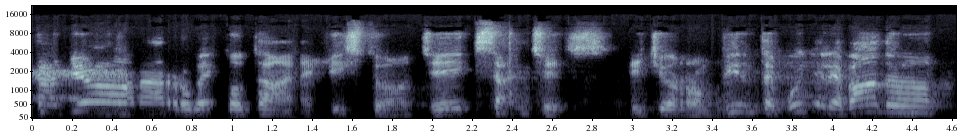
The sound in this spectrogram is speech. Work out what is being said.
Cayó a Rubén Cotane. Listo. Jake Sánchez. Picheo rompiente muy elevado.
